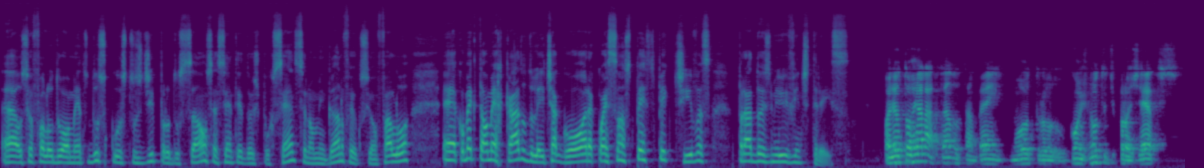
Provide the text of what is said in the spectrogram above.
É, o senhor falou do aumento dos custos de produção, 62%, se não me engano, foi o que o senhor falou. É, como é que está o mercado do leite agora? Quais são as perspectivas para 2023? Olha, eu estou relatando também um outro conjunto de projetos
